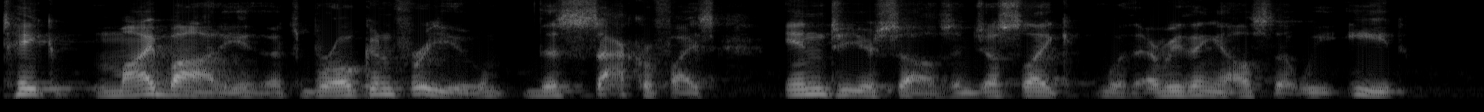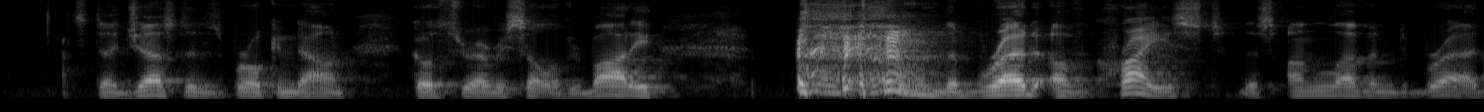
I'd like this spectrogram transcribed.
Take my body that's broken for you, this sacrifice, into yourselves. And just like with everything else that we eat, it's digested, it's broken down, goes through every cell of your body. the bread of Christ, this unleavened bread,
